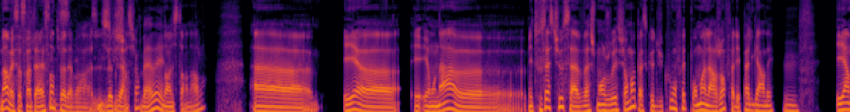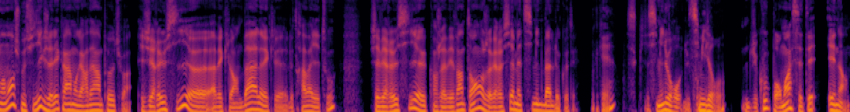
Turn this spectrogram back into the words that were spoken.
non, mais ça serait intéressant, tu vois, d'avoir une l'autre version Bah ouais. dans l'histoire d'argent. Euh, et, euh, et et on a, euh, mais tout ça, si tu veux, ça a vachement joué sur moi parce que du coup, en fait, pour moi, l'argent, fallait pas le garder. Hmm. Et à un moment, je me suis dit que j'allais quand même en garder un peu, tu vois. Et j'ai réussi euh, avec le handball, avec le, le travail et tout. J'avais réussi, euh, quand j'avais 20 ans, j'avais réussi à mettre 6000 balles de côté. Ok. Ce qui- 6000 euros, du coup. 6 000 euros. Du coup, pour moi, c'était énorme.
